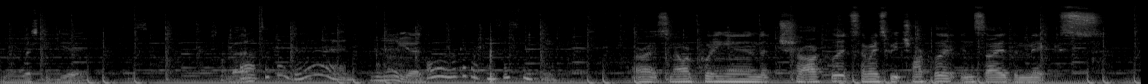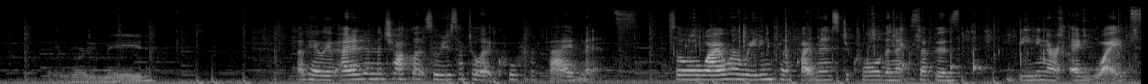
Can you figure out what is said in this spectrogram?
and then whisk it good. It's not Oh, it's looking good. Really good. Oh, look at that consistency. All right, so now we're putting in the chocolate, semi-sweet chocolate, inside the mix that we've already made. Okay, we've added in the chocolate, so we just have to let it cool for five minutes. So while we're waiting for the five minutes to cool, the next step is beating our egg whites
